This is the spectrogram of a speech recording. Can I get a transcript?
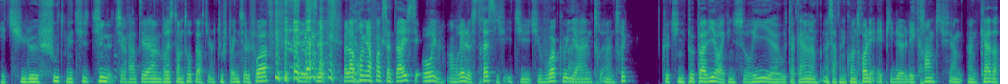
et tu le shootes, mais tu, tu, tu enfin, t'es un vrai Stormtrooper, tu le touches pas une seule fois. La première fois que ça t'arrive, c'est horrible. En vrai, le stress, il- tu, tu vois qu'il y a un, un truc que tu ne peux pas vivre avec une souris euh, où tu as quand même un, un certain contrôle et, et puis l'écran qui fait un, un cadre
